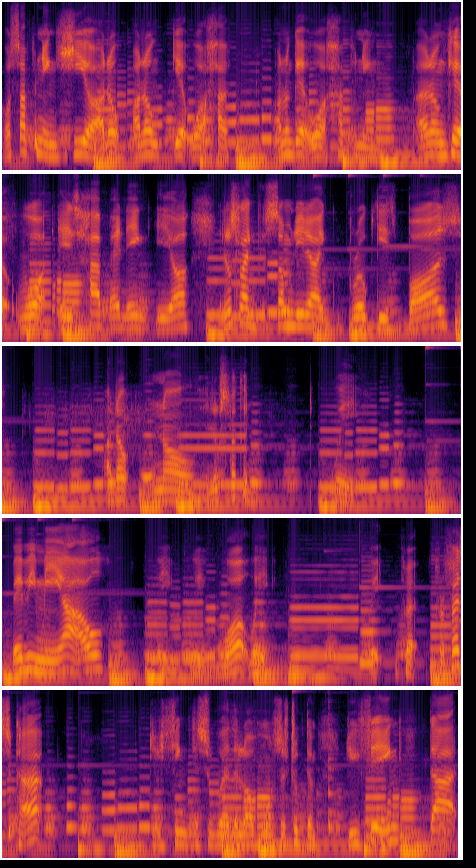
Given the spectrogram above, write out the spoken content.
what's happening here? I don't I don't get what ha I don't get what happening. I don't get what is happening here. It looks like somebody like broke these bars. I don't know. It looks like a... Wait. Baby Meow? Wait, wait, what? Wait. Wait, Pro Professor Cat? Do you think this is where the lava monsters took them? Do you think that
